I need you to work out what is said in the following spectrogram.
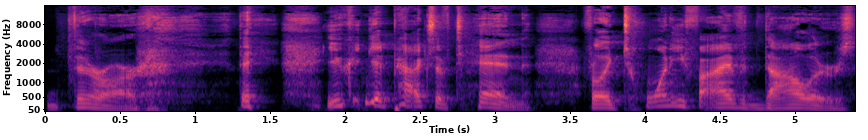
there are. you can get packs of 10 for like $25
